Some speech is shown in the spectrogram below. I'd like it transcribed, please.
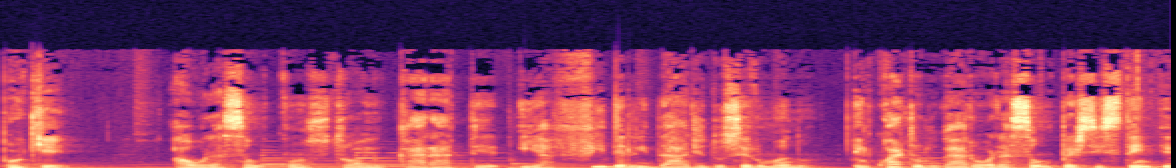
Por quê? A oração constrói o caráter e a fidelidade do ser humano. Em quarto lugar, a oração persistente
